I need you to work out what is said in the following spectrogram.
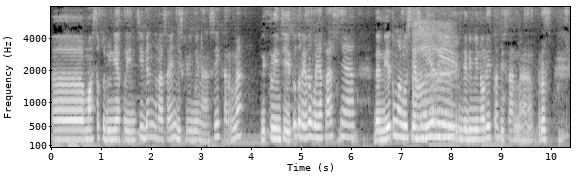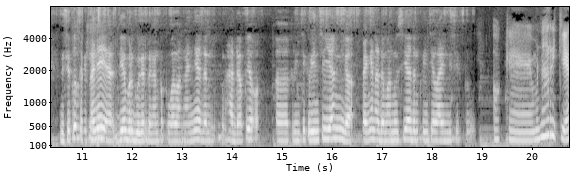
eh, masuk ke dunia kelinci dan ngerasain diskriminasi karena di kelinci itu ternyata banyak rasnya dan dia tuh manusia Ah. sendiri menjadi minoritas di sana terus di situ ceritanya ya dia bergulir dengan petualangannya dan menghadapi eh, kelinci-kelinci yang nggak pengen ada manusia dan kelinci lain di situ Oke, menarik ya.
